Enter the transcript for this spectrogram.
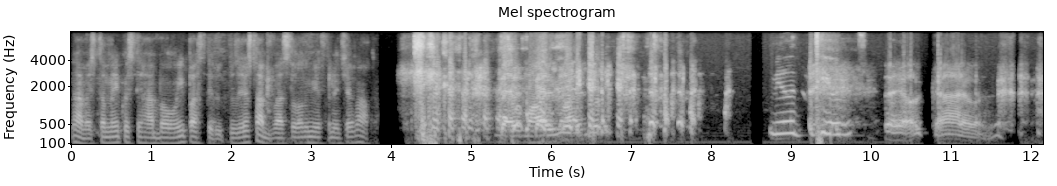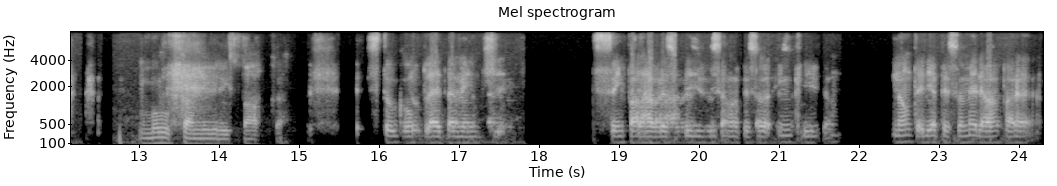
Ah, mas também com esse rabão aí, parceiro, tu já sabe, vacilou na minha frente é val. Deu mole. Meu Deus. É o cara, mano. Muca, mira e soca. Estou completamente sem palavras. Pires, você é uma pessoa incrível. Não teria pessoa melhor para,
